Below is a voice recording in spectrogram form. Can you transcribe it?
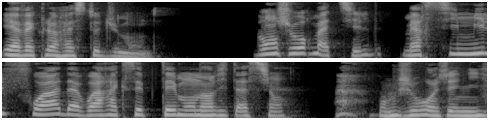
et avec le reste du monde. Bonjour Mathilde, merci mille fois d'avoir accepté mon invitation. Bonjour Eugénie,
